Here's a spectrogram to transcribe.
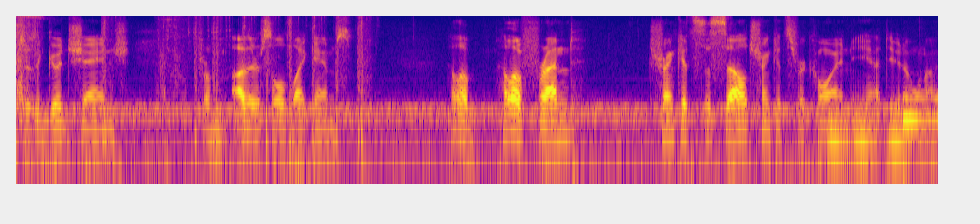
which is a good change from other Souls-like games. Hello, hello, friend. Trinkets to sell, trinkets for coin. Yeah, dude, I wanna.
